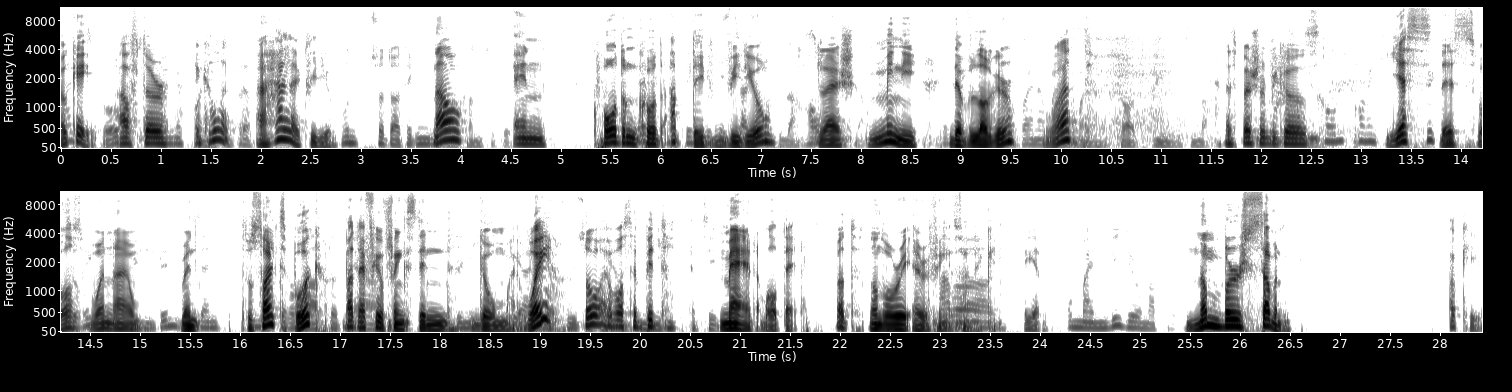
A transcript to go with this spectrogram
Okay, after a a highlight video. Now, an quote unquote update video slash mini the vlogger. What? Especially because, yes, this was when I went to Salzburg, but a few things didn't go my way, so I was a bit mad about that. But don't worry, everything is fine okay. Again. Number 7. Okay,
